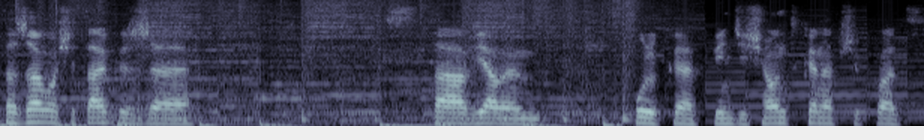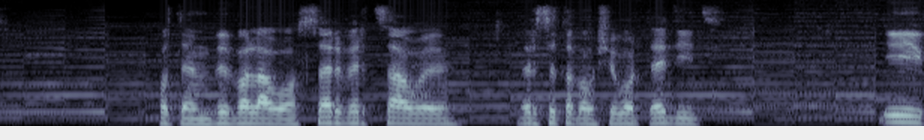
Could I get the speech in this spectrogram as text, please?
Zdarzało się tak, że stawiałem kulkę 50 na przykład, potem wywalało serwer cały, resetował się Word Edit i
